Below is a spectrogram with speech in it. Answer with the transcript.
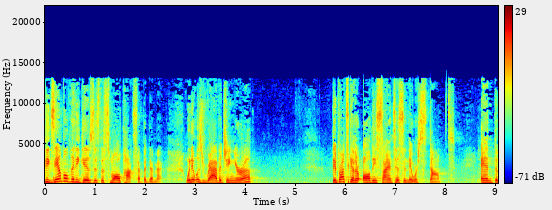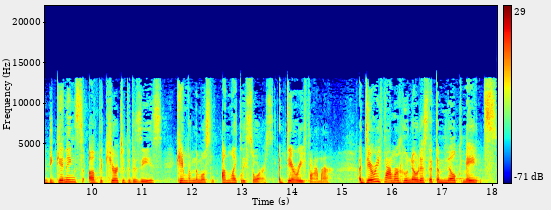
The example that he gives is the smallpox epidemic. When it was ravaging Europe, they brought together all these scientists and they were stumped. And the beginnings of the cure to the disease came from the most unlikely source a dairy farmer. A dairy farmer who noticed that the milkmaids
